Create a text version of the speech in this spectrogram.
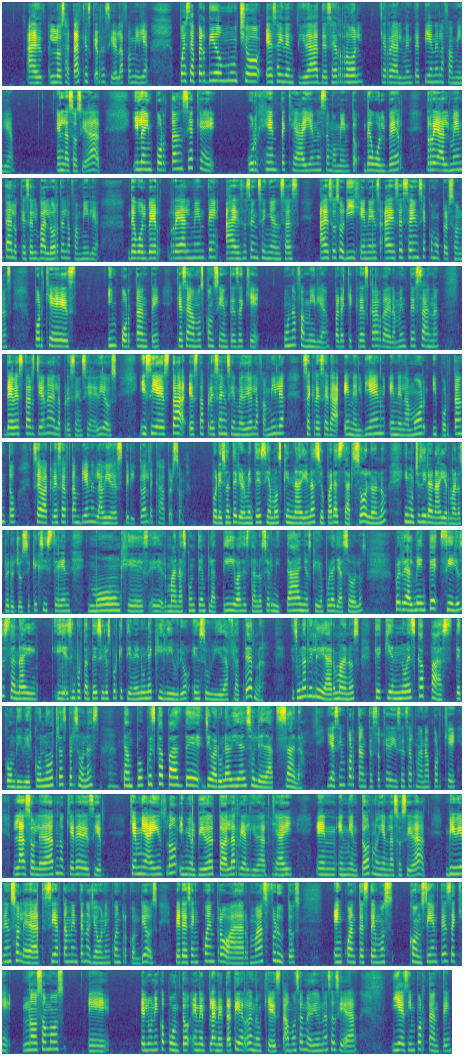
a los ataques que recibe la familia, pues se ha perdido mucho esa identidad, de ese rol que realmente tiene la familia en la sociedad y la importancia que urgente que hay en este momento de volver realmente a lo que es el valor de la familia, de volver realmente a esas enseñanzas, a esos orígenes, a esa esencia como personas, porque es importante que seamos conscientes de que una familia, para que crezca verdaderamente sana, debe estar llena de la presencia de Dios. Y si está esta presencia en medio de la familia, se crecerá en el bien, en el amor y por tanto se va a crecer también en la vida espiritual de cada persona. Por eso anteriormente decíamos que nadie nació para estar solo, ¿no? Y muchos dirán, ay hermanos, pero yo sé que existen monjes, hermanas contemplativas, están los ermitaños que viven por allá solos. Pues realmente, si ellos están ahí y es importante decirlos porque tienen un equilibrio en su vida fraterna. Es una realidad, hermanos, que quien no es capaz de convivir con otras personas, tampoco es capaz de llevar una vida en soledad sana. Y es importante esto que dices, hermana, porque la soledad no quiere decir que me aíslo y me olvido de toda la realidad que hay en, en mi entorno y en la sociedad. Vivir en soledad ciertamente nos lleva a un encuentro con Dios, pero ese encuentro va a dar más frutos en cuanto estemos conscientes de que no somos eh, el único punto en el planeta Tierra, ¿no? que estamos en medio de una sociedad y es importante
